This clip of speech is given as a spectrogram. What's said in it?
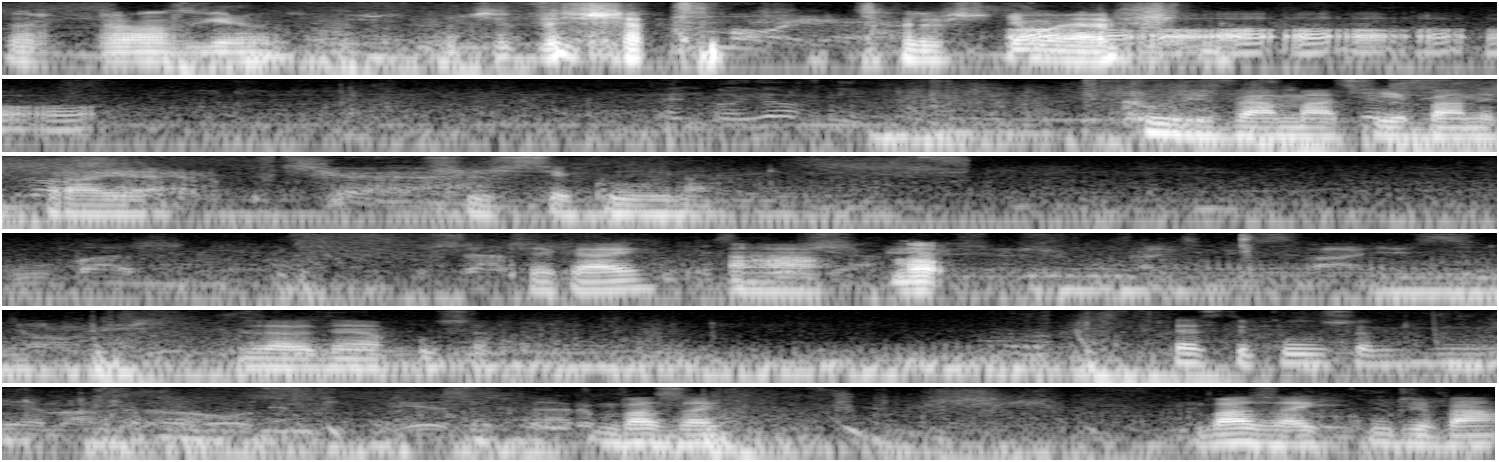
To, że on zginął, to już... Znaczy wyszedł. To już nie O, moja o, wina. o, o, o, o, o. Kurwa macie jebany frajer. Oczywiście gówno. Czekaj. Aha, No, zawody na puszę. Testy puszę. Uważaj. Uważaj, kurwa.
